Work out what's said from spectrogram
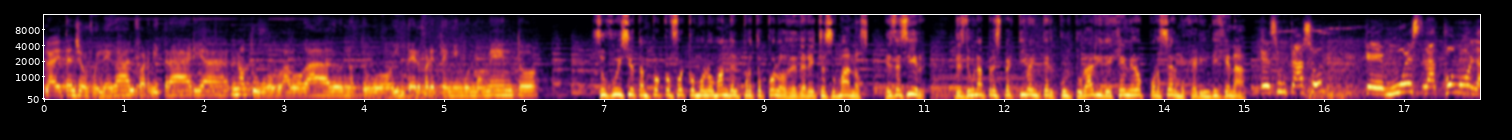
La detención fue ilegal, fue arbitraria, no tuvo abogado, no tuvo intérprete en ningún momento. Su juicio tampoco fue como lo manda el protocolo de derechos humanos, es decir, desde una perspectiva intercultural y de género por ser mujer indígena. Es un caso que muestra cómo la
